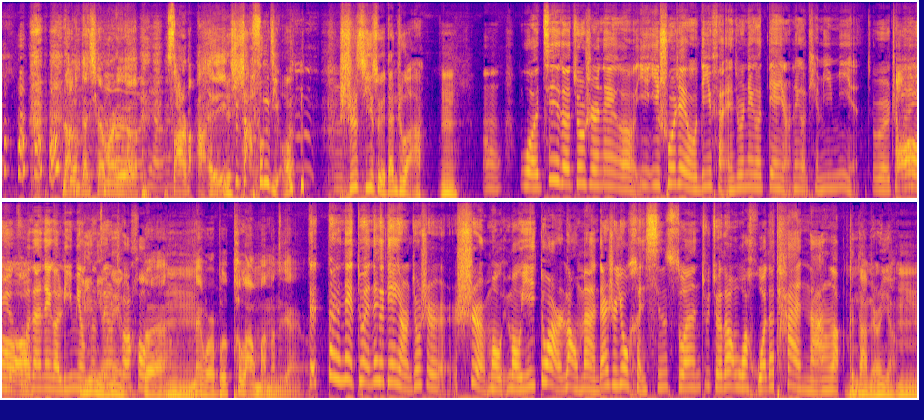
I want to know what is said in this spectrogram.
然后你在前面一个撒二把，哎，也煞风景。十七岁单车啊，嗯，嗯，我记得就是那个一一说这个，我第一反应就是那个电影那个《甜蜜蜜》，就是张曼玉坐在那个黎明的自行车后对，嗯。那会儿不特浪漫吗？那电影，对，但是那对那个电影就是是某某一段浪漫，但是又很心酸，就觉得我活得太难了。跟大明一样，嗯，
